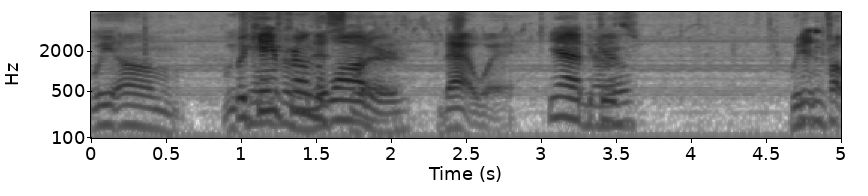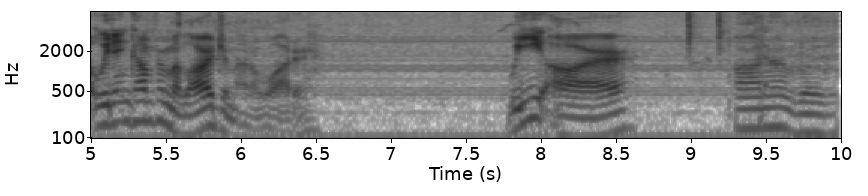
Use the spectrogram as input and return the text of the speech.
We um. We came from the this water. way, that way. Yeah, because We didn't. fo- We didn't come from a large amount of water. We are on a road.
